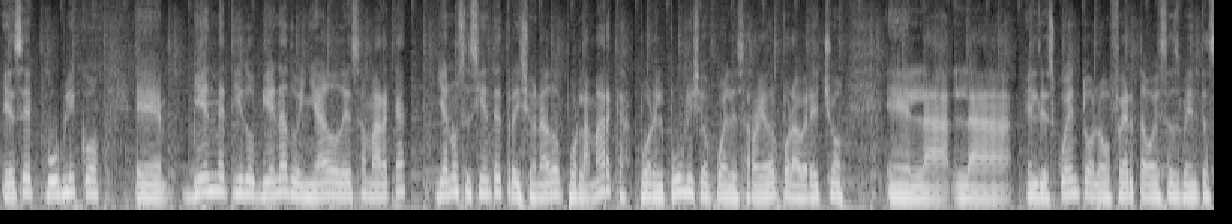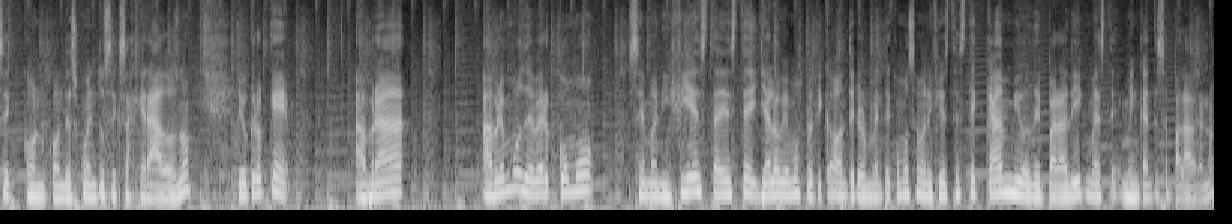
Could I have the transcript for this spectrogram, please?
ese público eh, bien metido, bien adueñado de esa marca, ya no se siente traicionado por la marca, por el publisher, por el desarrollador, por haber hecho eh, la, el descuento, la oferta o esas ventas eh, con, con descuentos exagerados, ¿no? Yo creo que habrá, habremos de ver cómo se manifiesta este, ya lo habíamos platicado anteriormente, cómo se manifiesta este cambio de paradigma, este, me encanta esa palabra, ¿no?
